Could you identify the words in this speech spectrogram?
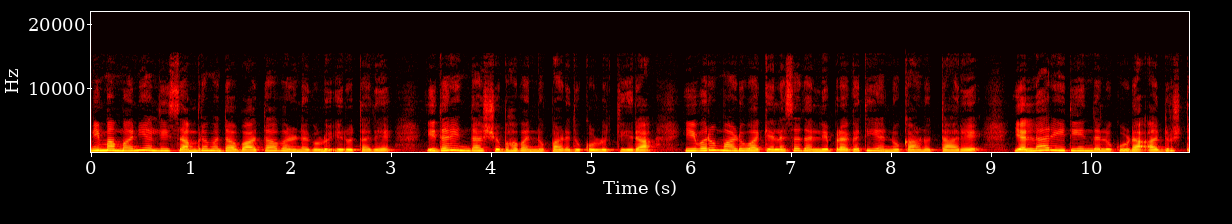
ನಿಮ್ಮ ಮನೆಯಲ್ಲಿ ಸಂಭ್ರಮದ ವಾತಾವರಣಗಳು ಇರುತ್ತದೆ. ಇದರಿಂದ ಶುಭವನ್ನು ಪಡೆದುಕೊಳ್ಳುತ್ತೀರಾ? ಇವರು ಮಾಡುವ ಕೆಲಸದಲ್ಲಿ ಪ್ರಗತಿಯನ್ನು ಕಾಣುತ್ತಾರೆ. ಎಲ್ಲ ರೀತಿಯಿಂದಲೂ ಕೂಡ ಅದೃಷ್ಟ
